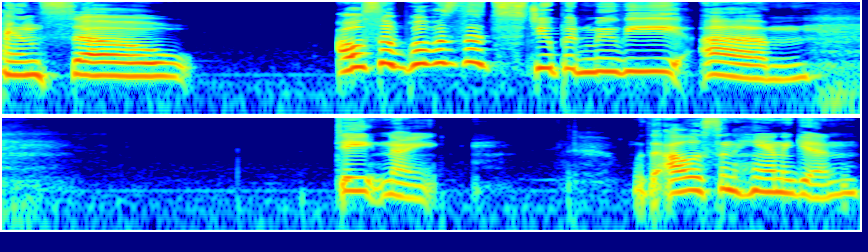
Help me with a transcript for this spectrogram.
and so also what was that stupid movie um Date Night with Alyson Hannigan.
